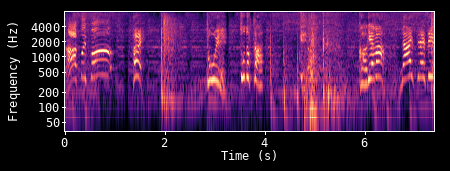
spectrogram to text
ラスト一本はい！遠い！届くか？影山！ナイスレシーブ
